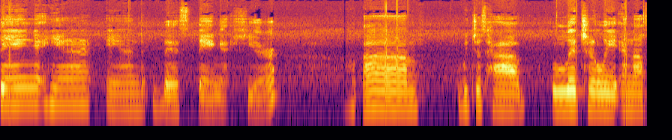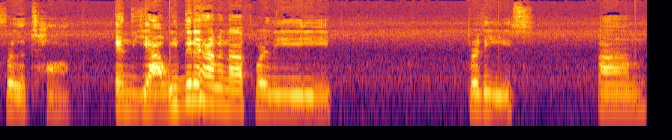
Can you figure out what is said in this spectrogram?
thing here and this thing here. Um, we just have literally enough for the top. And yeah, we didn't have enough for the for these. Um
